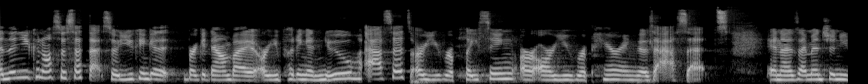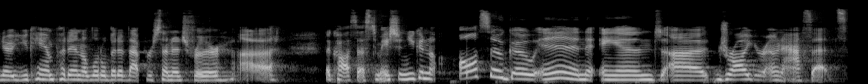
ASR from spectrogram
And then you can also set that. So you can get break it down by are you putting in new assets, are you replacing, or are you repairing those assets? And as I mentioned, you know, you can put in a little bit of that percentage for uh, the cost estimation. You can also go in and uh, draw your own assets.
